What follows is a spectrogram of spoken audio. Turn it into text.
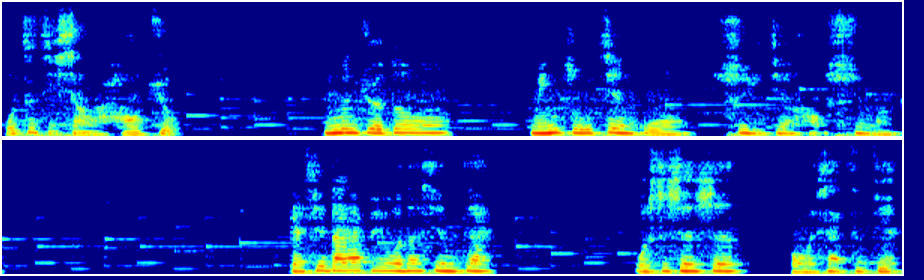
我自己想了好久，你们觉得民族建国是一件好事吗？感谢大家陪我到现在，我是深深，我们下次见。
